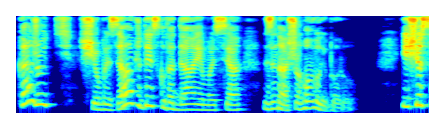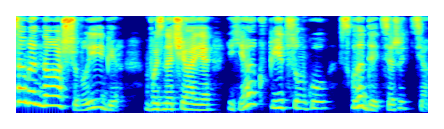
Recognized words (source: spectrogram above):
Кажуть, що ми завжди складаємося з нашого вибору, і що саме наш вибір визначає, як в підсумку складеться життя.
